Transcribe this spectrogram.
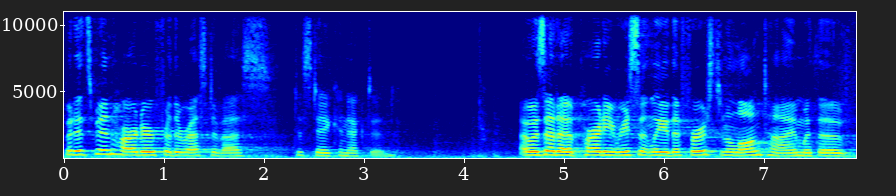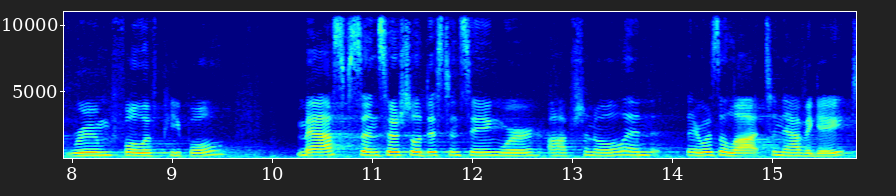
But it's been harder for the rest of us to stay connected. I was at a party recently, the first in a long time, with a room full of people. Masks and social distancing were optional, and there was a lot to navigate.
